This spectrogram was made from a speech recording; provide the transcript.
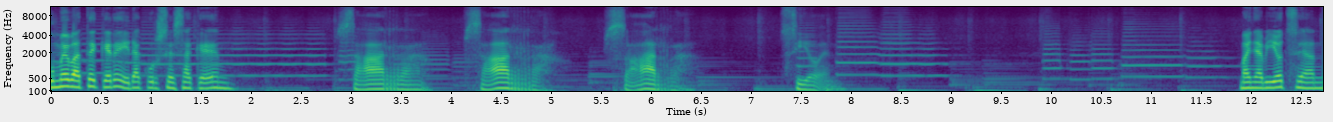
ume batek ere irakur zezakeen. Zaharra, zaharra, zaharra, zioen. Baina bihotzean,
